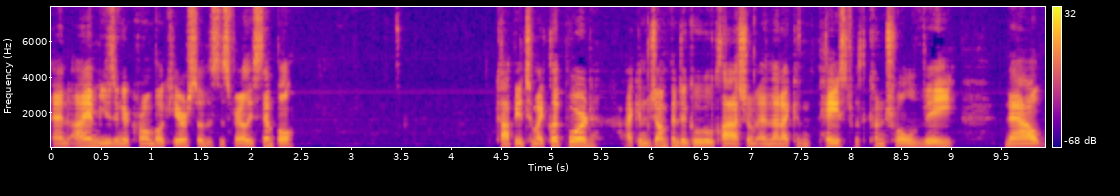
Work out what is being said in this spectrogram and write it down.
and I am using a Chromebook here, so this is fairly simple. Copy it to my clipboard. I can jump into Google Classroom, and then I can paste with Control V. Now,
